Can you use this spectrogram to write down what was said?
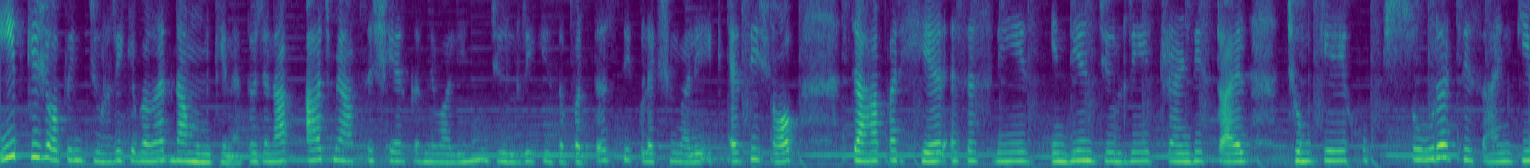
ईद की शॉपिंग ज्वेलरी के बगैर नामुमकिन है। तो जनाब, आज मैं आपसे शेयर करने वाली हूँ ज्वेलरी की ज़बरदस्त कलेक्शन वाली एक ऐसी शॉप, जहाँ पर hair accessories, Indian jewellery, trendy style, झुमके, खूबसूरत डिज़ाइन की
